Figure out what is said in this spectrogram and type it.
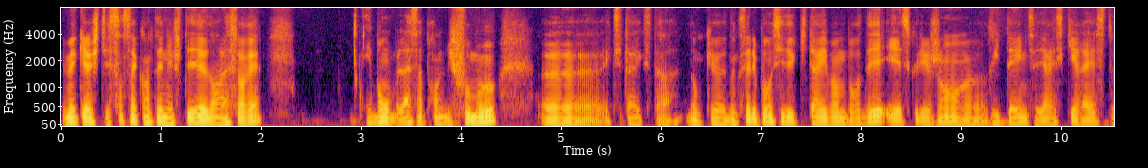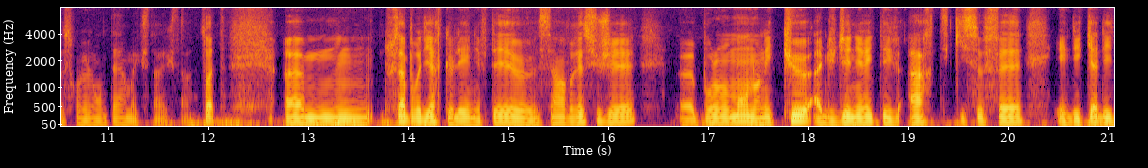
Le mec a acheté 150 NFT dans la soirée. Et bon, là, ça prend du FOMO, euh, etc., etc. Donc, euh, donc, ça dépend aussi de qui t'arrive à emborder et est-ce que les gens euh, retain, c'est-à-dire est-ce qu'ils restent sur le long terme, etc., etc. Soit. tout ça pour dire que les NFT, c'est un vrai sujet. pour le moment, on n'en est que à du generative art qui se fait et des cas, des,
